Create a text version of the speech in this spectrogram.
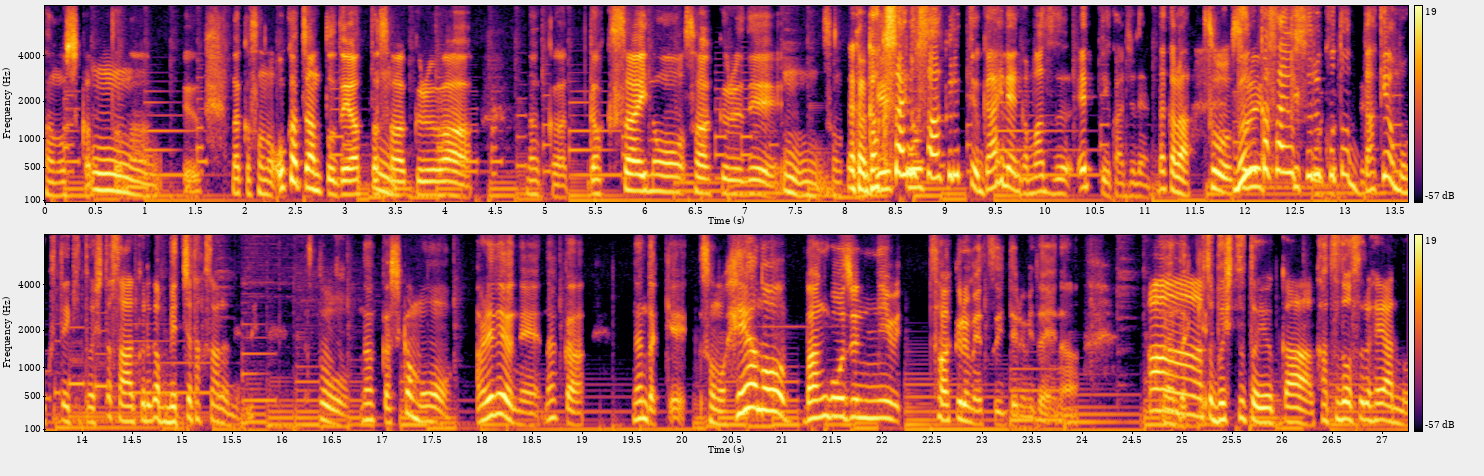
楽しかったなっていう、なんかその岡ちゃんと出会ったサークルは、なんか学祭のサークルで、うんうん。そのだから学祭のサークルっていう概念がまずえっていう感じだよね。だから文化祭をすることだけを目的としたサークルがめっちゃたくさんあるんだよね。そう。なんかしかもあれだよね。なんかなんだっけ。その部屋の番号順にサークル名ついてるみたいなああそう部室というか活動する部屋の、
